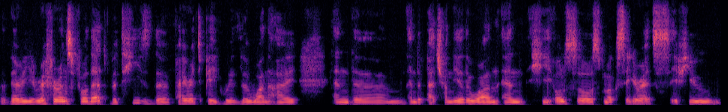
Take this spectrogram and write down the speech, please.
a very reference for that, but he's the pirate pig with the one eye and and the patch on the other one, and he also smokes cigarettes. If you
